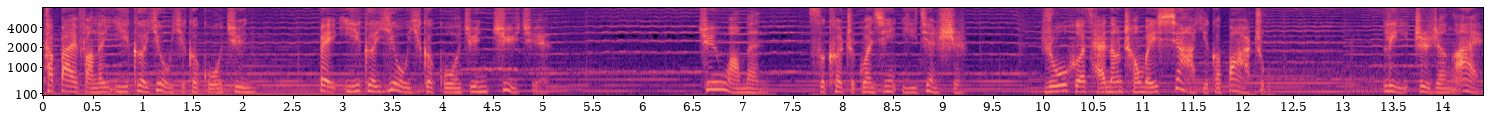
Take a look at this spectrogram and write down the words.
他拜访了一个又一个国君，被一个又一个国君拒绝。君王们此刻只关心一件事：如何才能成为下一个霸主？礼智仁爱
